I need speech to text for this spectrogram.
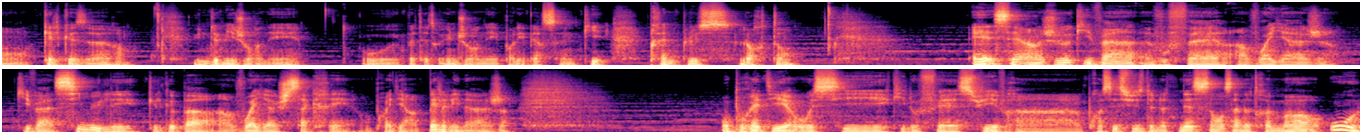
en quelques heures une demi-journée ou peut-être une journée pour les personnes qui prennent plus leur temps. Et c'est un jeu qui va vous faire un voyage, qui va simuler quelque part un voyage sacré, on pourrait dire un pèlerinage. On pourrait dire aussi qu'il nous fait suivre un processus de notre naissance à notre mort ou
